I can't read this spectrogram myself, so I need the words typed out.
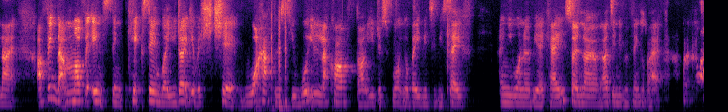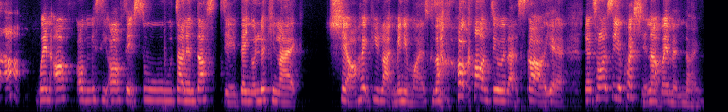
like I think that mother instinct kicks in where you don't give a shit what happens to you, what you like after. You just want your baby to be safe and you want to be okay. So no, I didn't even think about it. When af- obviously after it's all done and dusted, then you're looking like shit. I hope you like minimize because I, I can't deal with that scar. Yeah. Now to answer your question in that moment, no.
